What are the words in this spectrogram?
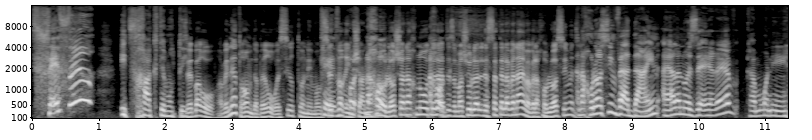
ספר? הצחקתם אותי. זה ברור. אבל הנה אתה רואה, מדבר, הוא רואה סרטונים, הוא כן, עושה דברים או- שאנחנו, נכון. לא שאנחנו, אתה נכון. יודע, זה משהו לשאת אליו עיניים, אבל אנחנו לא עושים את זה. אנחנו לא עושים ועדיין, היה לנו איזה ערב, כאמור אני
